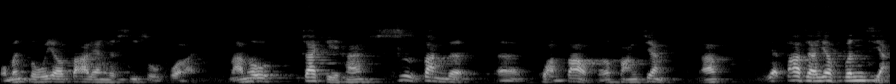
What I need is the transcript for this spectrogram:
我们都要大量的吸收过来，然后再给他适当的。呃，管道和方向啊，要大家要分享。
